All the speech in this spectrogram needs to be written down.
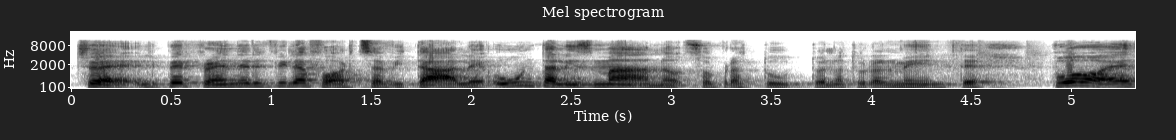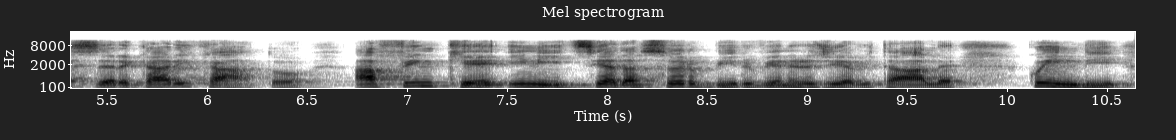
cioè per prendervi la forza vitale. Un talismano, soprattutto naturalmente, può essere caricato affinché inizi ad assorbirvi energia vitale. Quindi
